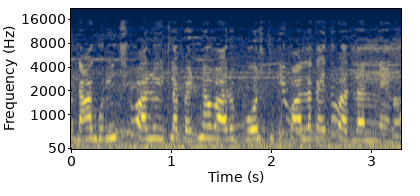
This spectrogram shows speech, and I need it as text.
నా గురించి వాళ్ళు ఇట్లా పెట్టిన వారు పోస్ట్కి వాళ్ళకైతే వదలను నేను.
